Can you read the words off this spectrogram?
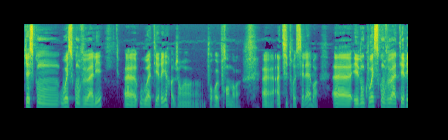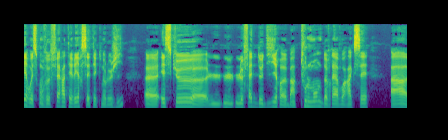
qu'est-ce qu'on, où est-ce qu'on veut aller euh, ou atterrir, genre, pour reprendre euh, un titre célèbre. Euh, et donc où est-ce qu'on veut atterrir, où est-ce qu'on veut faire atterrir ces technologies euh, est-ce que euh, le fait de dire euh, ben tout le monde devrait avoir accès à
